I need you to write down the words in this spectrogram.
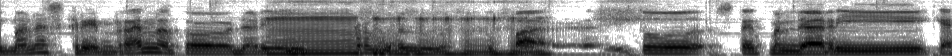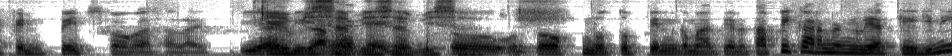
mana Screen Rant atau dari Hmm. Twitter gue lupa. Itu statement dari Kevin Page kalau nggak salah. Iya Ya, bilangnya bisa, kayak bisa, gitu bisa. untuk nutupin kematian. Tapi karena ngelihat kayak gini,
